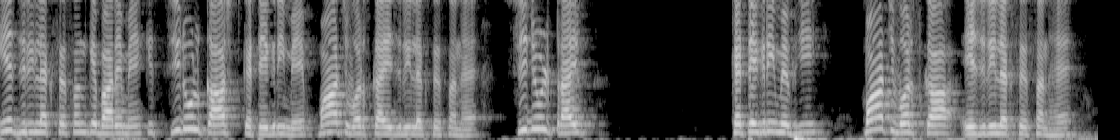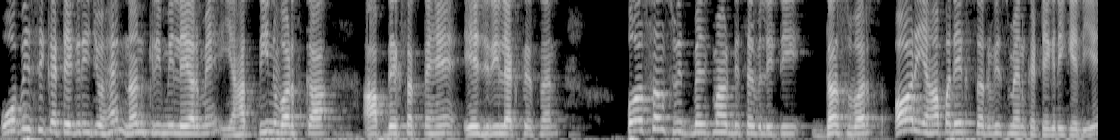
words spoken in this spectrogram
एज रिलैक्सेशन के बारे में कि शेड्यूल कास्ट कैटेगरी में पाँच वर्ष का एज रिलैक्सेशन है, शेड्यूल ट्राइब कैटेगरी में भी पाँच वर्ष का एज रिलैक्सेशन है। ओबीसी कैटेगरी जो है नॉन क्रीमी लेयर में, यहाँ तीन वर्ष का आप देख सकते हैं age relaxation. Person with benchmark disability दस वर्ष, और यहाँ पर एक सर्विसमैन कैटेगरी के लिए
